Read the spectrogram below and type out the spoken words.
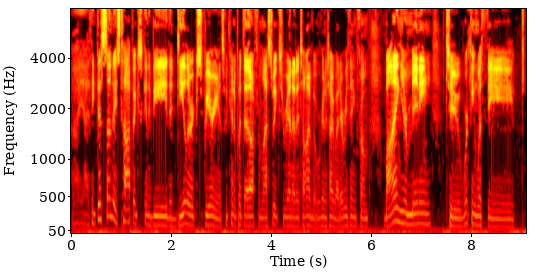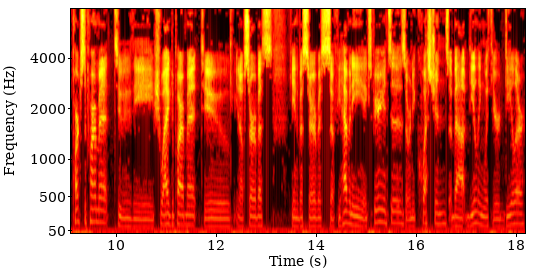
Oh, yeah, I think this Sunday's topic is going to be the dealer experience. We kind of put that off from last week, so we ran out of time, but we're going to talk about everything from buying your Mini to working with the parts department to the swag department to, you know, service, getting the best service. So if you have any experiences or any questions about dealing with your dealer,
